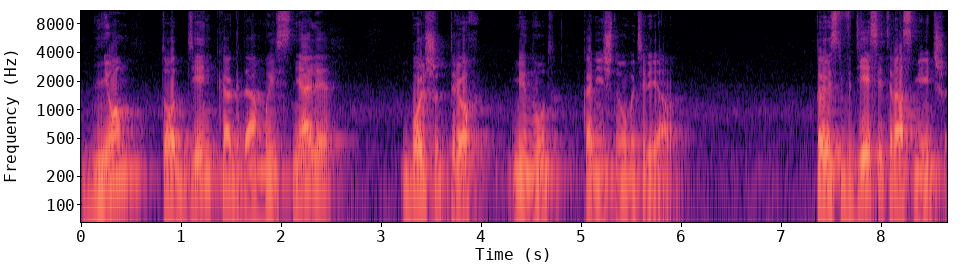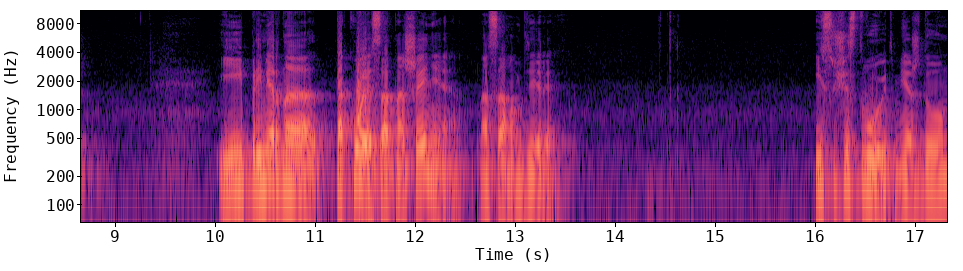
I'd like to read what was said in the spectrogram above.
днем тот день, когда мы сняли больше трех минут конечного материала. То есть в 10 раз меньше. И примерно такое соотношение на самом деле и существует между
